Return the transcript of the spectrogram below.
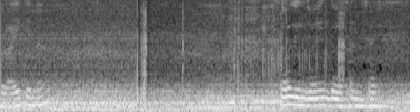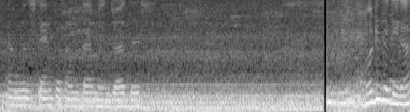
bright enough. So I was enjoying the sunset. I'm gonna stand for some time enjoy this. What is it, Ira?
